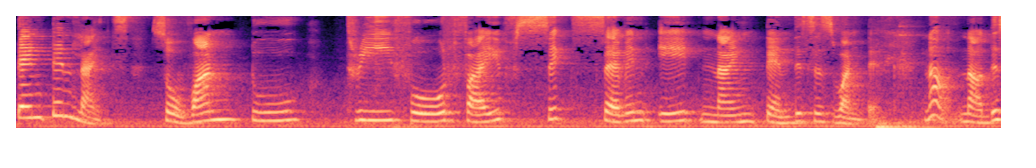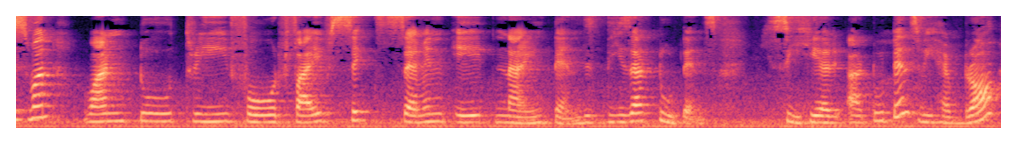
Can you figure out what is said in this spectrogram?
10 10 lines. So 1, 2, 3, 4, 5, 6, 7, 8, 9, 10. This is 110. Now, now this one 1, 2, 3, 4, 5, 6, 7, 8, 9, 10. This, these are two tens see here are two tens we have draw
